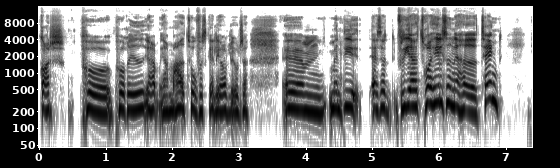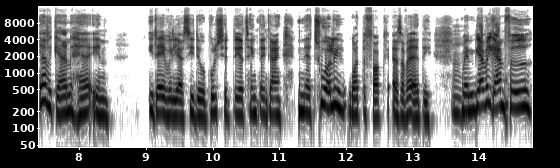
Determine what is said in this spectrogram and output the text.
godt på, på ride. Jeg har, jeg har meget to forskellige oplevelser. Øhm, men de, altså, fordi jeg tror hele tiden, jeg havde tænkt, jeg vil gerne have en... I dag vil jeg sige, det var bullshit, det jeg tænkte dengang. Naturlig, what the fuck? Altså, hvad er det? Mm. Men jeg vil gerne føde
